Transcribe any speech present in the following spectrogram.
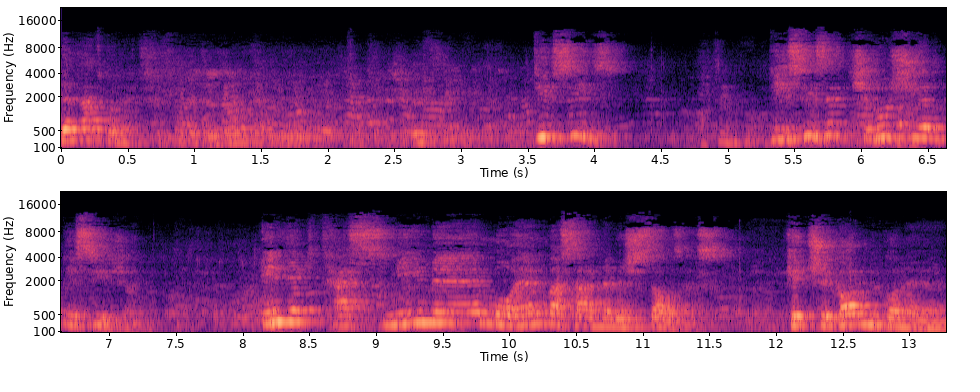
دقت کنید. This is This is a crucial این یک تصمیم مهم و سرنوشت ساز است که چکار می‌کنه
